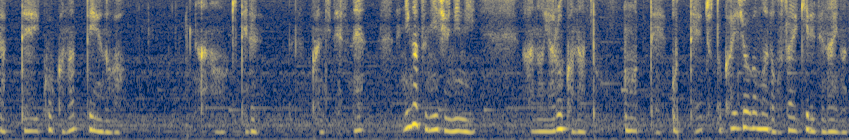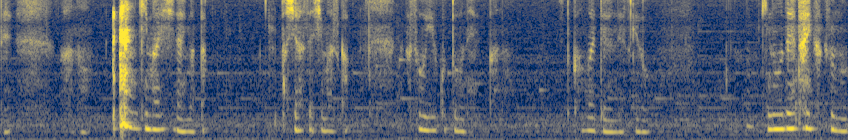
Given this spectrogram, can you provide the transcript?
やっていこうかなっていうのがあの来てる感じですね。2月22にあのやろうかなと思っておってちょっと会場がまだ抑えきれてないのであの 決まり次第またお知らせしますか。なんかそういうことをねあのちょっと考えてるんですけど昨日でとにかくその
